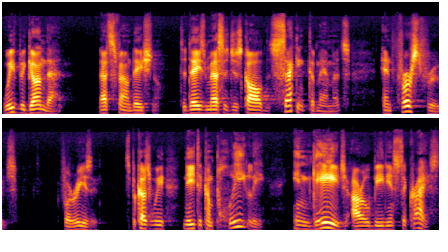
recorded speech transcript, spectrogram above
We've begun that. That's foundational. Today's message is called Second Commandments and First Fruits for a reason. It's because we need to completely engage our obedience to Christ.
